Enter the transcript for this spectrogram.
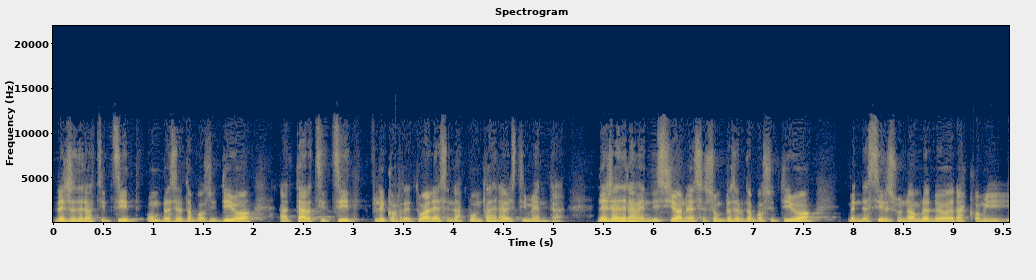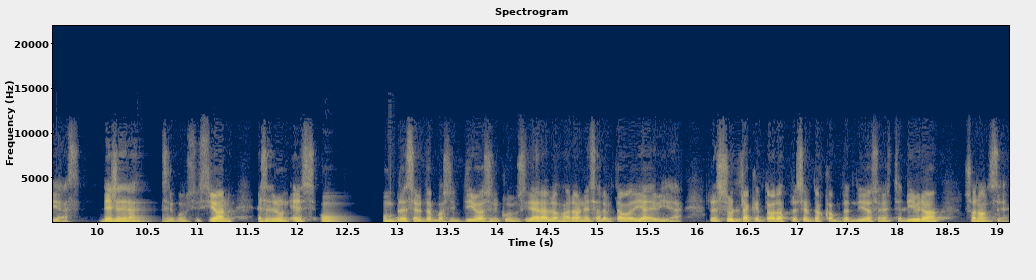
Leyes de los tzitzit, un precepto positivo, atar tzitzit, flecos rituales en las puntas de la vestimenta. Leyes de las bendiciones, es un precepto positivo, bendecir su nombre luego de las comidas. Leyes de la circuncisión, es, un, es un, un precepto positivo, circuncidar a los varones al octavo día de vida. Resulta que todos los preceptos comprendidos en este libro son once.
